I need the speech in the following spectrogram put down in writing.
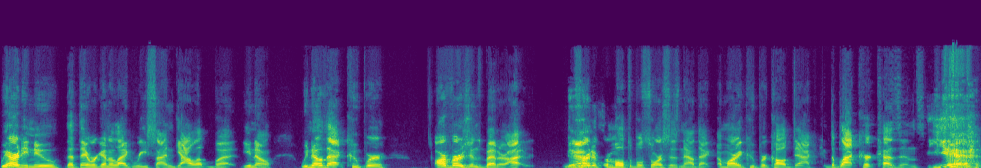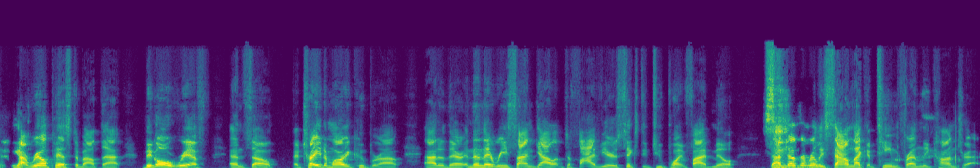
we already knew that they were gonna like re-sign Gallup, but you know, we know that Cooper, our version's better. I we've Yeah. heard it from multiple sources now that Amari Cooper called Dak the Black Kirk Cousins. Yeah. He got real pissed about that big old riff, and so they trade Amari Cooper out out of there, and then they re-signed Gallup to five years, sixty-two point five mil. That doesn't really sound like a team-friendly contract.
